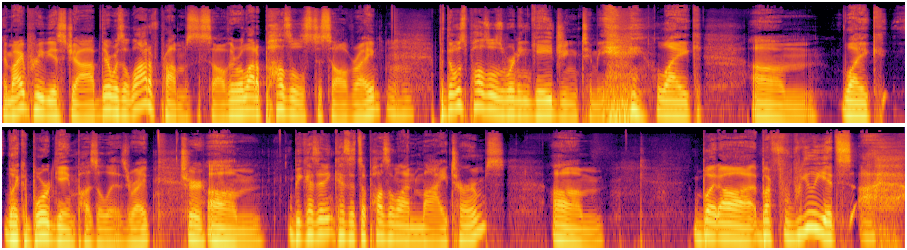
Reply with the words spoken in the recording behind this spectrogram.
in my previous job there was a lot of problems to solve there were a lot of puzzles to solve right but those puzzles weren't engaging to me like um like like a board game puzzle is right Sure. um because i think because it's a puzzle on my terms um but uh but for really it's uh,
